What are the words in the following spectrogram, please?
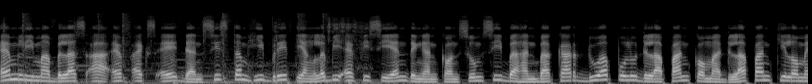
M15 AFXE dan sistem hibrid yang lebih efisien dengan konsumsi bahan bakar 28,8 km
